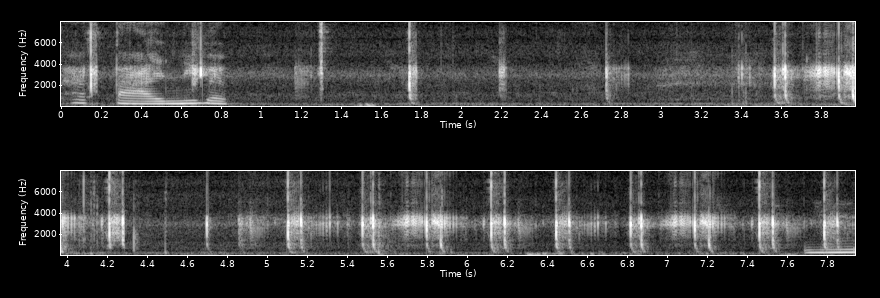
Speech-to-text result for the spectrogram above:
ถ้าตายนี่แบบมี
